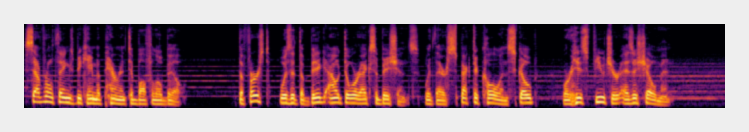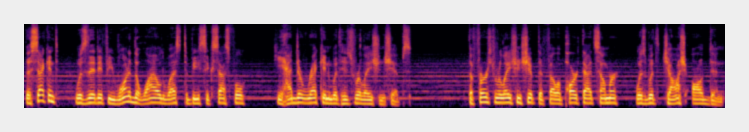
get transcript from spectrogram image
several things became apparent to Buffalo Bill. The first was that the big outdoor exhibitions, with their spectacle and scope, were his future as a showman. The second was that if he wanted the Wild West to be successful, he had to reckon with his relationships. The first relationship that fell apart that summer was with Josh Ogden,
